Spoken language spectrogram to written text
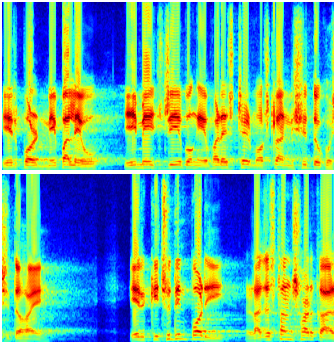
এরপর নেপালেও এমএইচডি এবং এভারেস্টের মশলা নিষিদ্ধ ঘোষিত হয়। এর কিছুদিন পরই রাজস্থান সরকার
